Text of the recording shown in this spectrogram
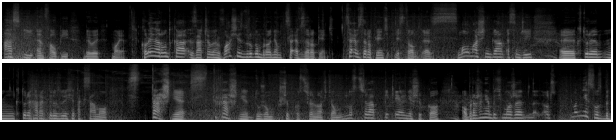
AS i MVP były moje. Kolejna rundka zacząłem właśnie z drugą bronią CF-05. CF-05 jest to e, Small Machine Gun SMG, e, który, mm, który charakteryzuje się tak samo strasznie, strasznie dużą szybkostrzelnością. No strzela piekielnie szybko. Obrażenia być może, no, no nie są zbyt,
